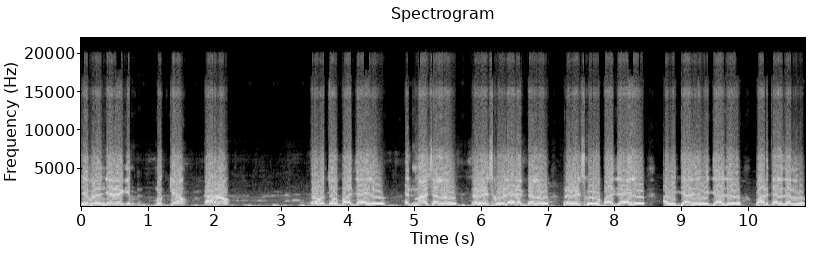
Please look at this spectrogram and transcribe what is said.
జయప్రదం చేయడానికి ముఖ్యం కారణం ప్రభుత్వ ఉపాధ్యాయులు హెడ్ మాస్టర్లు ప్రైవేట్ స్కూల్ డైరెక్టర్లు ప్రైవేట్ స్కూల్ ఉపాధ్యాయులు ఆ విద్యార్థి విద్యార్థులు వారి తల్లిదండ్రులు.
